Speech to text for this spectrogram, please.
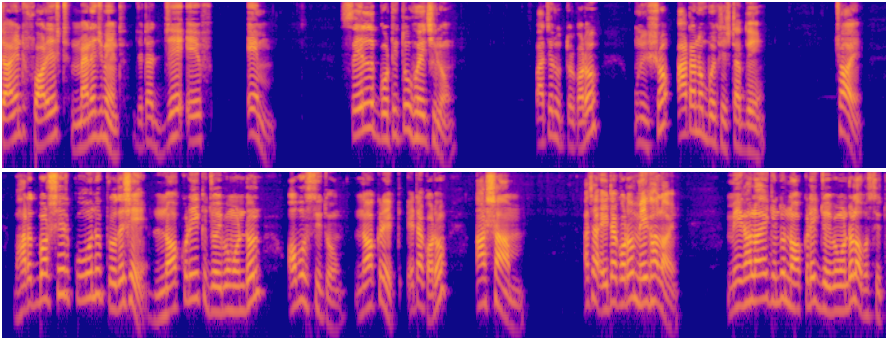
জয়েন্ট ফরেস্ট ম্যানেজমেন্ট যেটা জে এফ এম, সেল গঠিত হয়েছিল? পাঁচের উত্তর করো, উনিশশো আটানব্বই খ্রিস্টাব্দে। ছয়, ভারতবর্ষের কোন প্রদেশে নকরেক জৈবমণ্ডল অবস্থিত? নকরেক, এটা করো, আসাম। আচ্ছা এটা করো, মেঘালয়। মেঘালয়ে কিন্তু নকরেক জৈবমণ্ডল অবস্থিত।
